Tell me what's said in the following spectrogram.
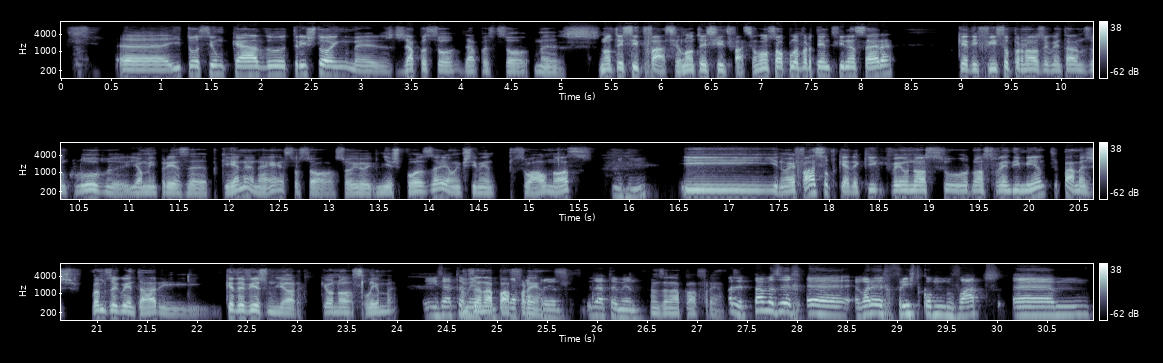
Ah, e estou assim um bocado tristonho, mas já passou, já passou. Mas não tem sido fácil, não tem sido fácil. Não só pela vertente financeira, que é difícil para nós aguentarmos um clube e é uma empresa pequena, né? sou, só, sou eu e minha esposa, é um investimento pessoal nosso Uhum. e não é fácil porque é daqui que vem o nosso, o nosso rendimento, Pá, mas vamos aguentar e cada vez melhor, que é o nosso lema, Exatamente. Vamos andar para a Vamos frente. Exatamente. vamos andar para a frente. Olha, estavas a, eh, agora referiste como novato ehm,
